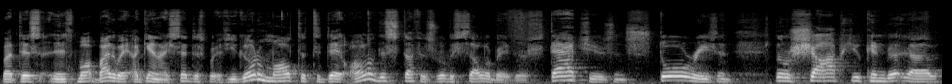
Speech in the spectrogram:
But this is, by the way, again, I said this, but if you go to Malta today, all of this stuff is really celebrated. There are statues and stories and little shops you can uh,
